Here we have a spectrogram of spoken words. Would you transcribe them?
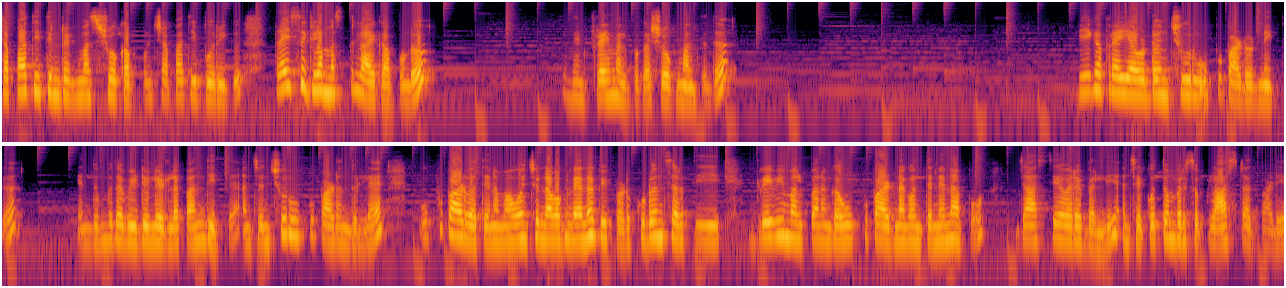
ಚಪಾತಿ ತಿನ್ರೆಗ್ ಮಸ್ತ್ ಶೋಕ್ ಆಪುಂಡು, ಚಪಾತಿ ಪೂರಿಗ್. ರೈಸಿಗೆಲ್ಲ ಮಸ್ತ್ ಲಾಯ್ಕ್ ಆಪುಂಡು. ದೆನ್ ಫ್ರೈ ಮಲ್ಪಗ ಶೋಕ್ ಮಲ್ತದ ಬೇಗ ಫ್ರೈ ಆವಡ್ ಒಂಚೂರು ಉಪ್ಪು ಪಾಡೊಡ್ನಿಕ್ ಎನ್ ದುಂಬುದ ವೀಡಿಯೋಲೆಡ್ಲ ಪಂದಿತ್ತೆ ಅಂಚೊಂಚೂರು ಉಪ್ಪು ಪಾಡೊಂದುಲ್ಲೆ. ಉಪ್ಪು ಪಾಡುವತ್ತೆ ನಮ್ಮ ಒಂಚೂರು ನೆನಪಿ ನೆನಪಿಪ್ಪಡು ಕುಡೊಂದು ಸರ್ತಿ ಗ್ರೇವಿ ಮಲ್ಪನಗ ಉಪ್ಪು ಪಾಡ್ನಾಗ ಒಂತೆ ನೆನಪು. ಜಾಸ್ತಿ ಅವರೇ ಬಲ್ಲಿ. ಅಂಚೆ ಕೊತ್ತಂಬರಿ ಸೊಪ್ಪು ಲಾಸ್ಟ್ ಅದು ಪಾಡಿ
